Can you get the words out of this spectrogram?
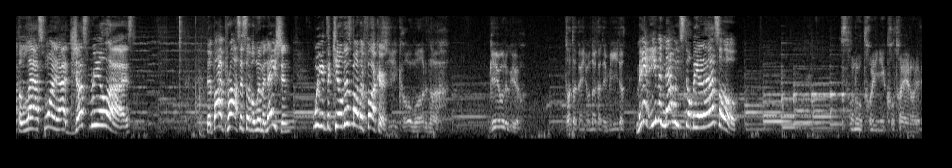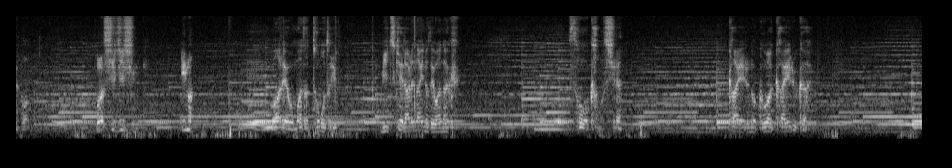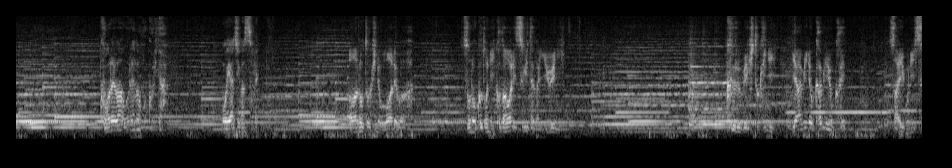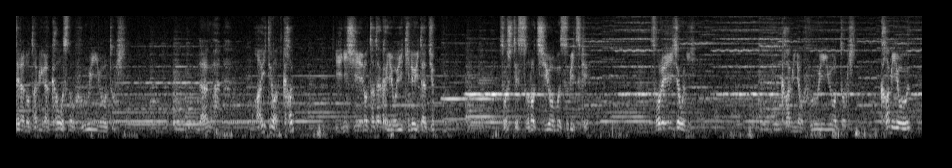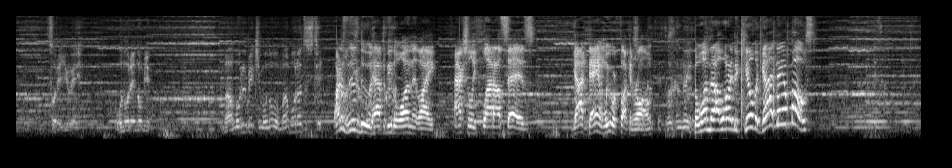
out the last one, and I just realized that by process of elimination, we get to kill this motherfucker. Man, even now he's still being an asshole. そう見つけられないのではなくそうかもしれん。カエルの子はカエルか。これは俺の誇りだ。親父はそれ。あの時の我はそのことにこだわりすぎたがゆえに来るべき時に闇の神を変え最後にセラの民がカオスの封印を解きだが相手は神古の戦いを生き抜いたジュそしてその血を結びつけそれ以上に神の封印を解き神を討それゆえ己の身守るべきものを守らずして Why does this dude have to be the one that, like, actually flat out says, God damn, we were fucking wrong? The one that I wanted to kill the goddamn most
